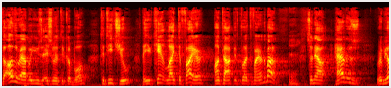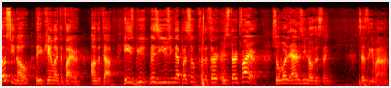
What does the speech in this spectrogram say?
The other rabbi used Eshlech Tukadbo to teach you that you can't light the fire on top; you have to light the fire on the bottom. Yeah. So now, how does Rabbi Yossi know that you can't light the fire on the top? He's bu- busy using that pasuk for the third his third fire. So what? How does he know this thing? Says the Gemara.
